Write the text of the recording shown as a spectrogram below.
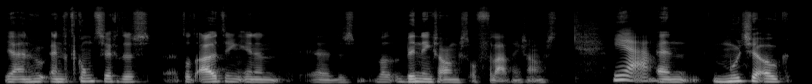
Ja, en, hoe, en dat komt zich dus eh, tot uiting in een eh, dus bindingsangst of verlatingsangst. Ja, En moet je ook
